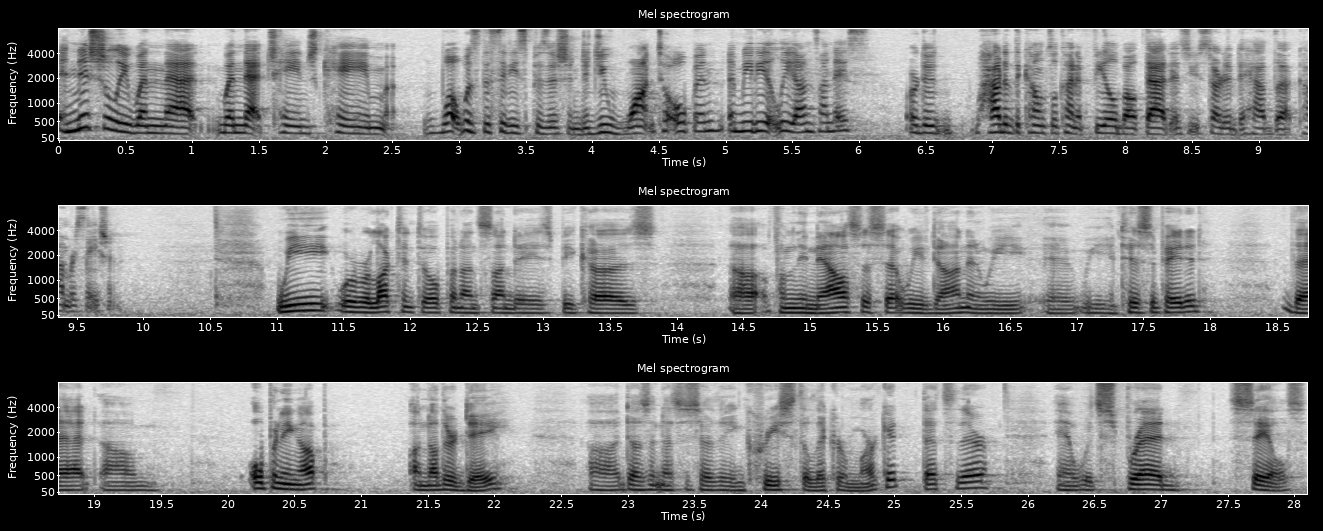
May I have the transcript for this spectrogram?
Initially, when that when that change came, what was the city's position? Did you want to open immediately on Sundays, or did how did the council kind of feel about that as you started to have that conversation? We were reluctant to open on Sundays because uh, from the analysis that we've done and we, uh, we anticipated that um, opening up another day uh, doesn't necessarily increase the liquor market that's there and would spread sales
